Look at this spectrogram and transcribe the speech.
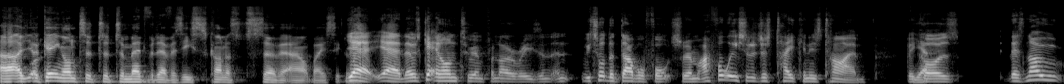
uh, getting on to, to, to, Medvedev as he's kind of serve it out, basically. Yeah, yeah. They was getting on to him for no reason. And we saw the double faults for him. I thought he should have just taken his time because there's no,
